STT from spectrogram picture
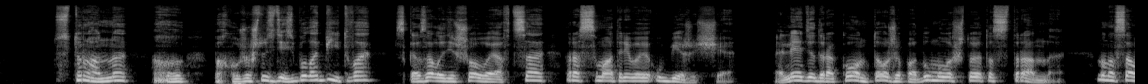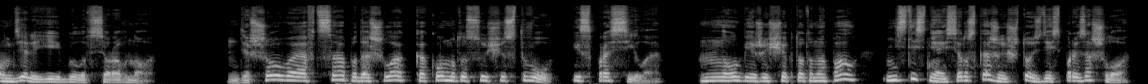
«Странно. Э, похоже, что здесь была битва», — сказала дешевая овца, рассматривая убежище. Леди-дракон тоже подумала, что это странно, но на самом деле ей было все равно. Дешевая овца подошла к какому-то существу и спросила. «На убежище кто-то напал? Не стесняйся, расскажи, что здесь произошло».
